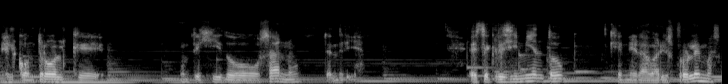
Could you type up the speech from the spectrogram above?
el control que un tejido sano tendría. Este crecimiento genera varios problemas,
